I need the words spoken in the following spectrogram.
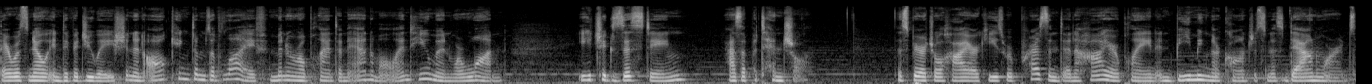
There was no individuation, and all kingdoms of life, mineral, plant, and animal, and human, were one, each existing as a potential. The spiritual hierarchies were present in a higher plane and beaming their consciousness downwards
